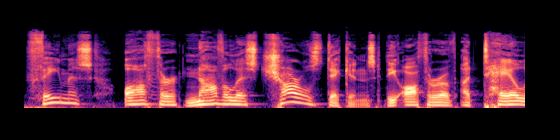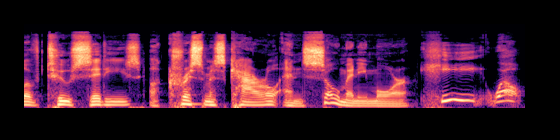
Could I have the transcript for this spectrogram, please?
famous author, novelist Charles Dickens, the author of A Tale of Two Cities, A Christmas Carol, and so many more. He, well,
